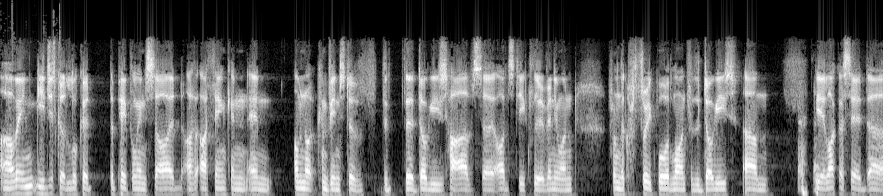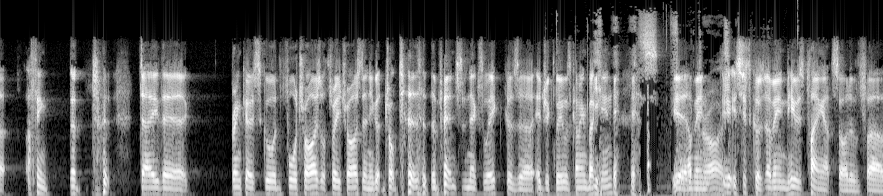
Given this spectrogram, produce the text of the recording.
I mean, you just got to look at the people inside, I, I think, and, and I'm not convinced of the, the doggies halves, so I'd steer clear of anyone from the three quarter line for the doggies. Um, yeah, like I said, uh, I think that day the Brenko scored four tries or three tries, then he got dropped to the bench the next week because uh, Edrick Lee was coming back in. Yes. Yeah, I mean, tries. it's just because I mean he was playing outside of uh,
